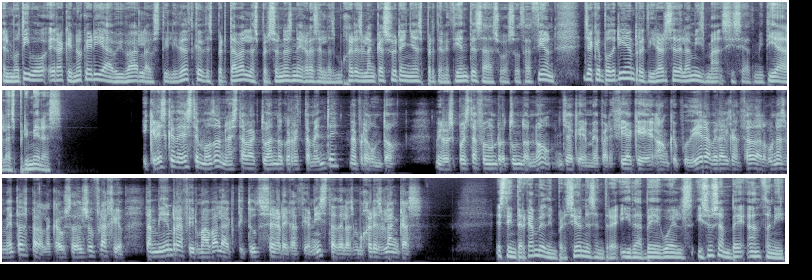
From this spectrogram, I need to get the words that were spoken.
El motivo era que no quería avivar la hostilidad que despertaban las personas negras en las mujeres blancas sureñas pertenecientes a su asociación, ya que podrían retirarse de la misma si se admitía a las primeras. ¿Y crees que de este modo no estaba actuando correctamente? me preguntó. Mi respuesta fue un rotundo no, ya que me parecía que, aunque pudiera haber alcanzado algunas metas para la causa del sufragio, también reafirmaba la actitud segregacionista de las mujeres blancas. Este intercambio de impresiones entre Ida B. Wells y Susan B. Anthony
